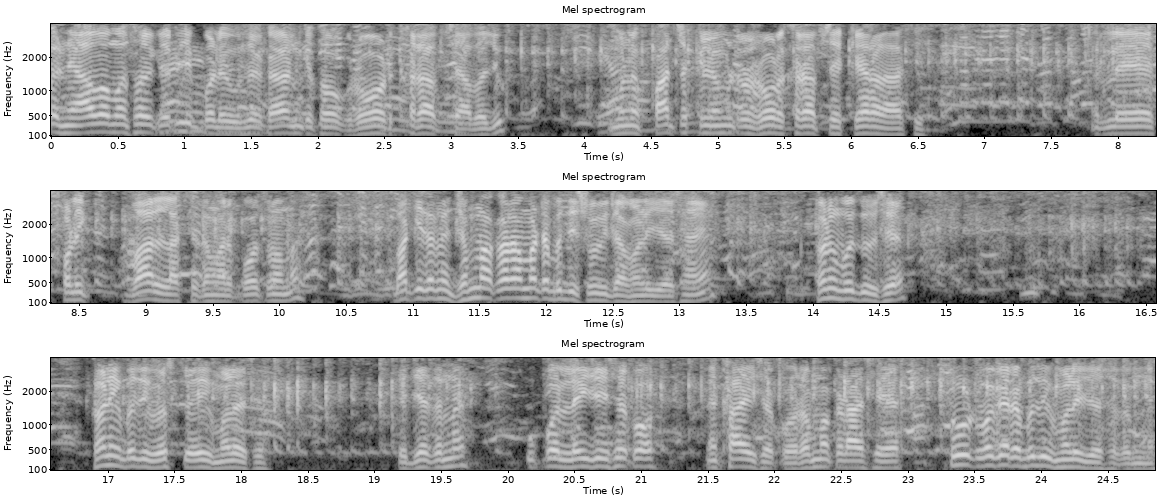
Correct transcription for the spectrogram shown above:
અને આવવામાં થોડીક તકલીફ પડે એવું છે, કારણ કે થોડોક રોડ ખરાબ છે આ બાજુ. મને પાંચ કિલોમીટર રોડ ખરાબ છે કેરળાથી. એટલે થોડીક વાર લાગશે તમારે પહોંચવામાં. બાકી તમને જમવા કરવા માટે બધી સુવિધા મળી જશે અહીંયા. ઘણું બધું છે. ઘણી બધી વસ્તુ એવી મળે છે કે જે તમે ઉપર લઈ જઈ શકો ને ખાઈ શકો. રમકડા છે, ફ્રૂટ વગેરે બધું મળી જશે તમને.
